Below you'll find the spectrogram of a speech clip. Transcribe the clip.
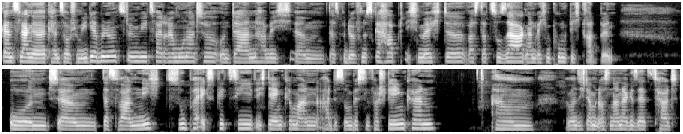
ganz lange kein Social Media benutzt, irgendwie zwei, drei Monate. Und dann habe ich ähm, das Bedürfnis gehabt, ich möchte was dazu sagen, an welchem Punkt ich gerade bin. Und ähm, das war nicht super explizit. Ich denke, man hat es so ein bisschen verstehen können, ähm, wenn man sich damit auseinandergesetzt hat.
